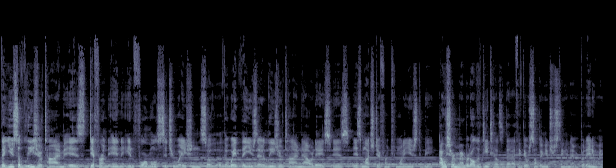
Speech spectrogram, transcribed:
the use of leisure time is different in informal situations. So the way that they use their leisure time nowadays is is much different from what it used to be. I wish I remembered all the details of that. I think there was something interesting in there. But anyway,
